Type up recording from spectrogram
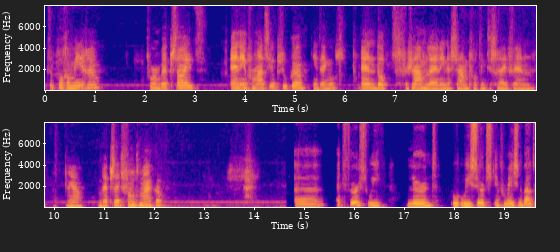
te programmeren voor een website en informatie opzoeken in het Engels. En dat verzamelen en in een samenvatting te schrijven en nou ja, een website van te maken. Uh, at first we learned, we searched information about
